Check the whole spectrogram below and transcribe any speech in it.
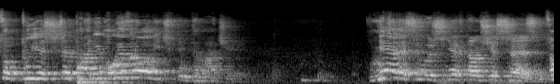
Co tu jeszcze, Panie, mogę zrobić w tym temacie? Nie leży już, niech tam się szerzy. Co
